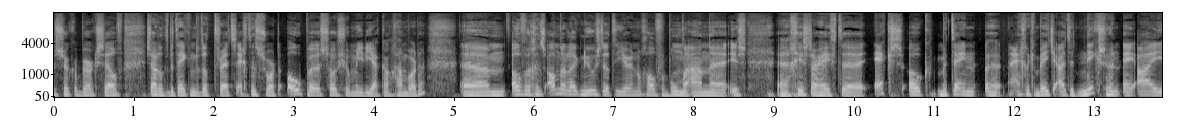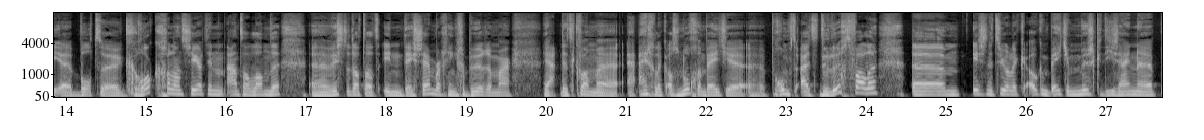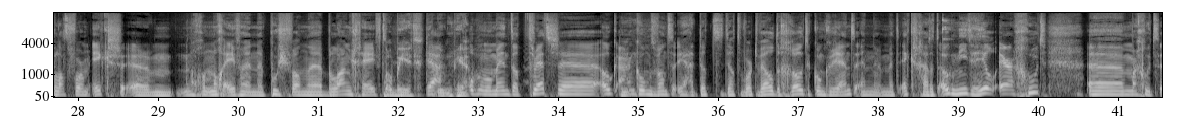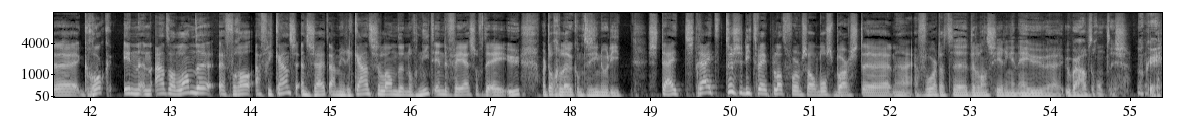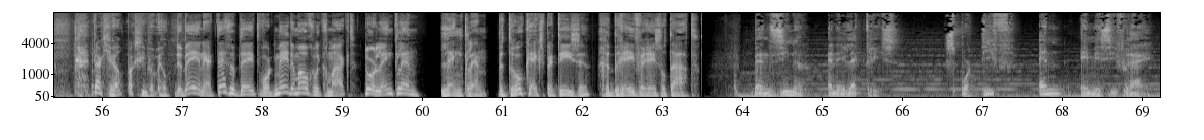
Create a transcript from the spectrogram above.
Zuckerberg zelf. Zou dat betekenen dat Threads echt een soort open social media kan gaan worden? Ehm, overigens, ander leuk nieuws dat hier nogal verbonden aan is. gisteren heeft X ook meteen eigenlijk een beetje uit het niks hun AI-bot eh Grok gelanceerd in een aantal landen. Eh, we wisten dat dat in december ging gebeuren, maar ja, dit kwam eh, eigenlijk alsnog een beetje eh, prompt uit de lucht vallen. Ehm, is natuurlijk ook een beetje Musk die zijn eh, platform X ehm, nog, nog even een push van eh, belang geeft. Probeert te Ja, doen. Ja. op het moment dat Threads eh, ook aankomt. Want ja, dat, dat wordt wel de grote concurrent. En eh, met X gaat het ook niet heel erg goed. Eh, maar goed, eh Grok in een aantal landen, eh, vooral Afrikaanse en Zuid-Amerikaanse landen, nog niet in de VS of de EU. Maar toch leuk om te zien hoe die strijd, tussen die twee platforms al losbarst. eh, nou, ja, voordat eh, de lancering in EU überhaupt rond is. Oké, dankjewel, Maxime van Wil. De BNR Tech Update wordt mede mogelijk gemaakt door Lenklen. Lenklen. Betrokken expertise, gedreven resultaat. Benzine en elektrisch. Sportief en emissievrij.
